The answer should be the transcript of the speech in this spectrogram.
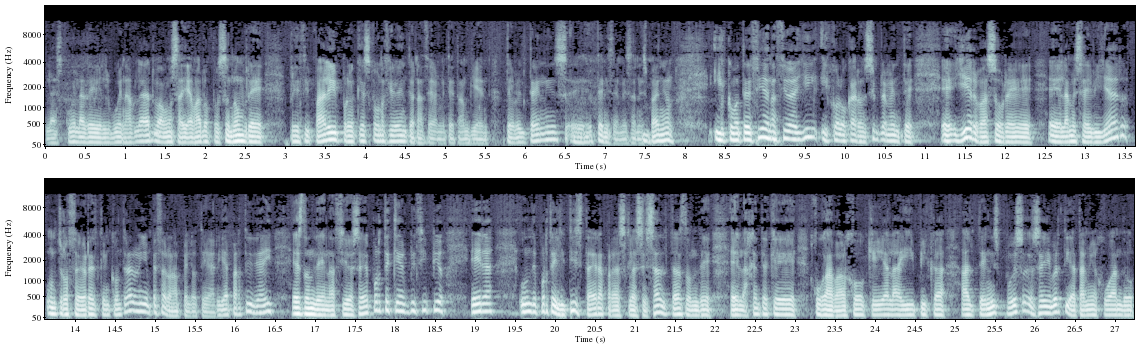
la escuela del buen hablar, vamos a llamarlo por su nombre principal y porque es conocido internacionalmente también. Table tenis, eh, tenis de mesa en español. Y como te decía, nació allí y colocaron simplemente eh, hierba sobre eh, la mesa de billar, un trozo de red que encontraron y empezaron a pelotear. Y a partir de ahí es donde nació ese deporte que al principio era un deporte elitista, era para las clases altas, donde eh, la gente que jugaba al hockey, a la hípica, al tenis, pues eh, se divertía también jugando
